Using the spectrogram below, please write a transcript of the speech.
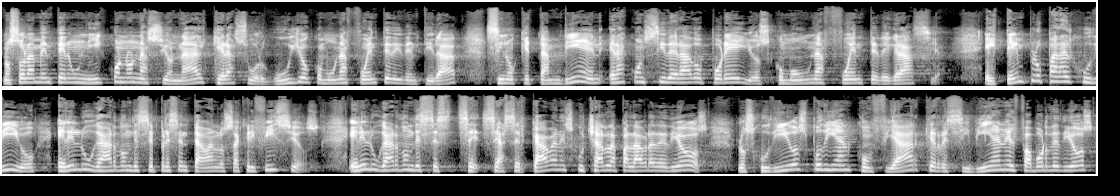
No solamente era un ícono nacional que era su orgullo como una fuente de identidad, sino que también era considerado por ellos como una fuente de gracia. El templo para el judío era el lugar donde se presentaban los sacrificios, era el lugar donde se, acercaban a escuchar la palabra de Dios. Los judíos podían confiar que recibían el favor de Dios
